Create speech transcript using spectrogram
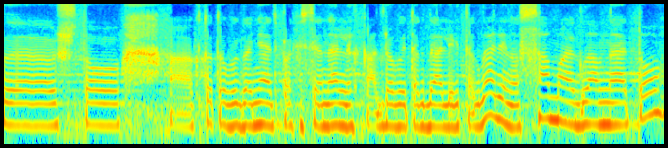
э, что кто-то выгоняет профессиональных кадров и так далее, и так далее. Но самое главное то,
